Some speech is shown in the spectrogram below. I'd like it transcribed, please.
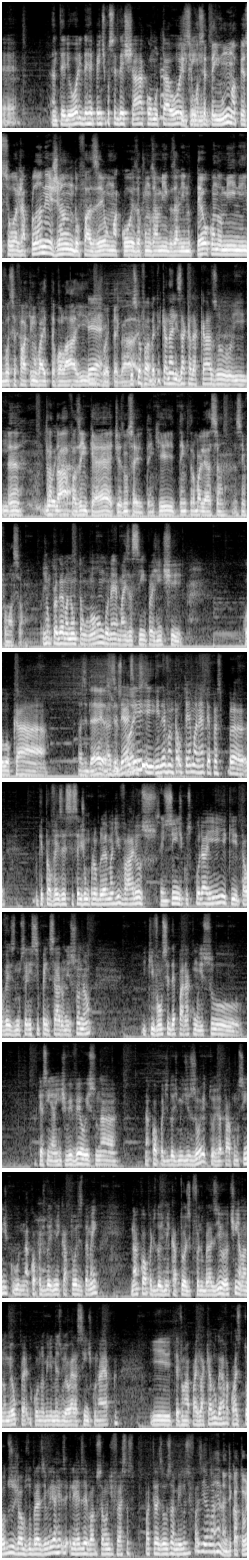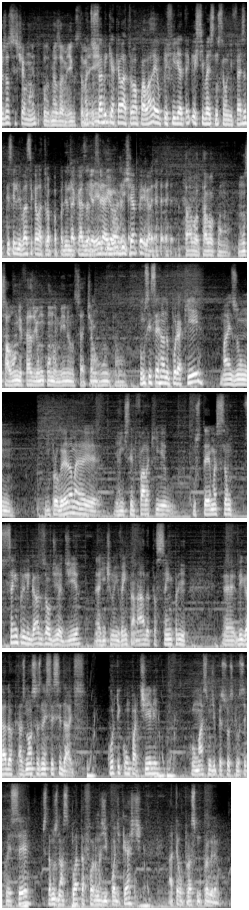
É, anterior e de repente você deixar como está hoje. E se quem... você tem uma pessoa já planejando fazer uma coisa com os amigos ali no teu condomínio e você falar que não vai rolar, aí é, vai pegar. Por isso que eu falo, vai ter que analisar cada caso e. e é, tratar, olhar. fazer enquetes, não sei, tem que, tem que trabalhar essa, essa informação. Hoje é um programa não tão longo, né? Mas assim, para a gente colocar as ideias, as ideias e, e, levantar o tema, né? Até para porque talvez esse seja um problema de vários Sim. síndicos por aí, que talvez não sei nem se pensaram nisso ou não, e que vão se deparar com isso, porque assim, a gente viveu isso na, na Copa de 2018, eu já estava como síndico, na Copa de 2014 também, na Copa de 2014, que foi no Brasil, eu tinha lá no meu no condomínio mesmo, eu era síndico na época, e teve um rapaz lá que alugava quase todos os jogos do Brasil, ele, ele reservava o salão de festas para trazer os amigos e fazia lá. É, né? De 14 eu assistia muito pros meus amigos também. Mas tu sabe que aquela tropa lá, eu preferia até que ele estivesse no salão de festa, porque se ele levasse aquela tropa para dentro da casa Ia dele, aí o bicho ia pegar. Eu tava, tava com num salão de festa de um condomínio no 7x1, então. Vamos encerrando por aqui, mais um, um programa. E a gente sempre fala que os temas são sempre ligados ao dia a dia, né? a gente não inventa nada, está sempre é, ligado às nossas necessidades. Curta e compartilhe com o máximo de pessoas que você conhecer. Estamos nas plataformas de podcast. Até o próximo programa.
